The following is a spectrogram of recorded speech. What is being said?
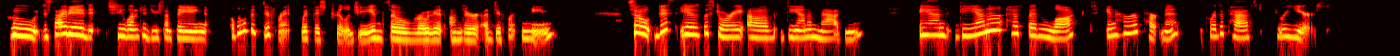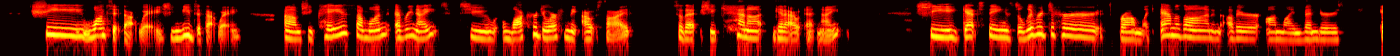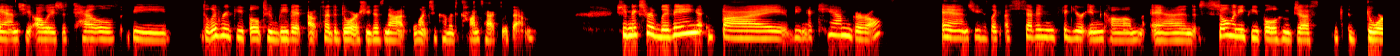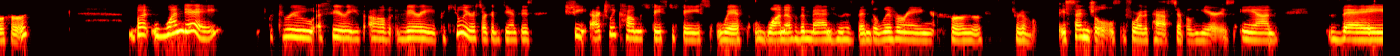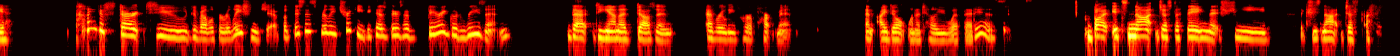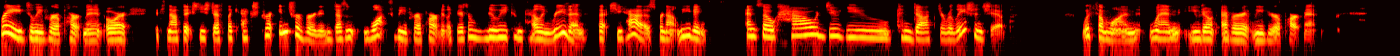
who decided she wanted to do something a little bit different with this trilogy and so wrote it under a different name. So this is the story of Deanna Madden. And Deanna has been locked in her apartment for the past three years. She wants it that way. She needs it that way. Um, she pays someone every night to lock her door from the outside so that she cannot get out at night. She gets things delivered to her from like Amazon and other online vendors, and she always just tells the delivery people to leave it outside the door. She does not want to come into contact with them. She makes her living by being a cam girl, and she has like a seven figure income and so many people who just adore her. But one day, through a series of very peculiar circumstances, she actually comes face to face with one of the men who has been delivering her sort of essentials for the past several years. And they kind of start to develop a relationship. But this is really tricky because there's a very good reason that Deanna doesn't ever leave her apartment. And I don't want to tell you what that is. But it's not just a thing that she, like, she's not just afraid to leave her apartment or it's not that she's just like extra introverted and doesn't want to leave her apartment. Like there's a really compelling reason that she has for not leaving. And so, how do you conduct a relationship with someone when you don't ever leave your apartment?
